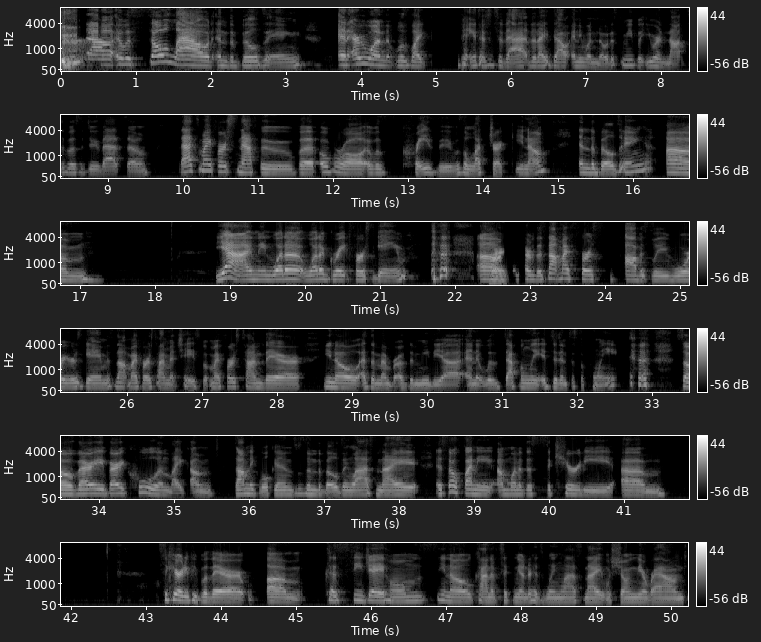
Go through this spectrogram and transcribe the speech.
now it was so loud in the building, and everyone was like paying attention to that that I doubt anyone noticed me, but you are not supposed to do that. So that's my first snafu. But overall, it was crazy. It was electric, you know, in the building. Um yeah, I mean, what a what a great first game. um, Right. in terms it's not my first obviously Warriors game. It's not my first time at Chase, but my first time there, you know, as a member of the media, and it was definitely it didn't disappoint. so very very cool and like um Dominique Wilkins was in the building last night. It's so funny. I'm one of the security um security people there um because CJ Holmes, you know, kind of took me under his wing last night, was showing me around.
